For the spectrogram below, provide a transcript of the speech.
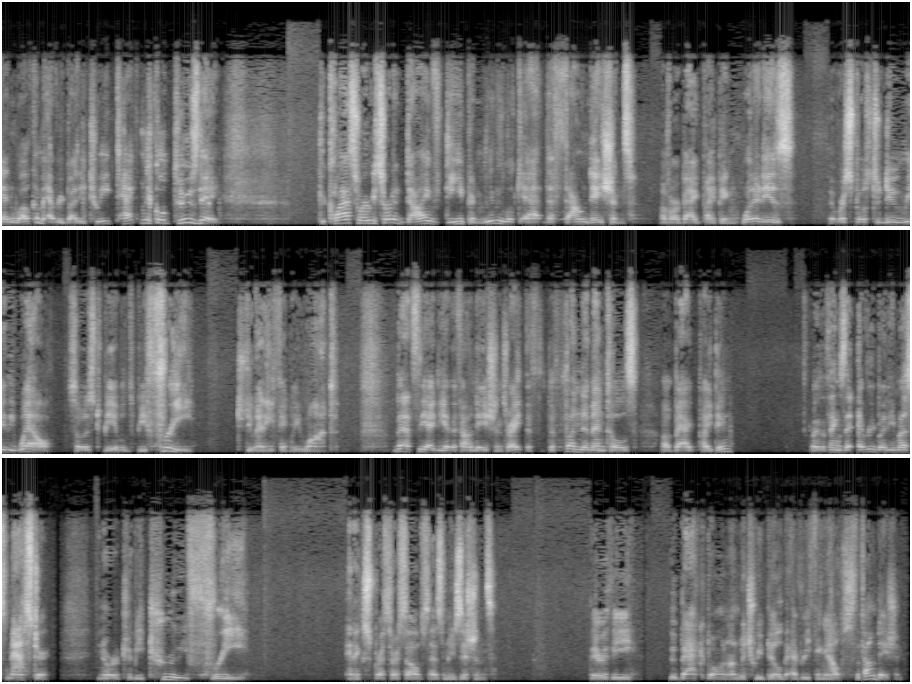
and welcome everybody to a Technical Tuesday, the class where we sort of dive deep and really look at the foundations of our bagpiping, what it is that we're supposed to do really well so as to be able to be free to do anything we want. That's the idea of the foundations, right? The, the fundamentals of bagpiping are the things that everybody must master in order to be truly free and express ourselves as musicians. They're the, the backbone on which we build everything else, the foundation.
